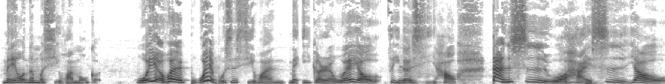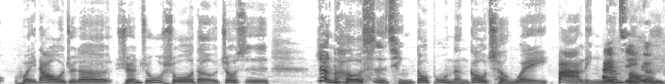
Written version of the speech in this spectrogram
没有那么喜欢某个，我也会，我也不是喜欢每一个人，我也有自己的喜好，但是我还是要回到，我觉得玄珠说的，就是任何事情都不能够成为霸凌跟暴力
